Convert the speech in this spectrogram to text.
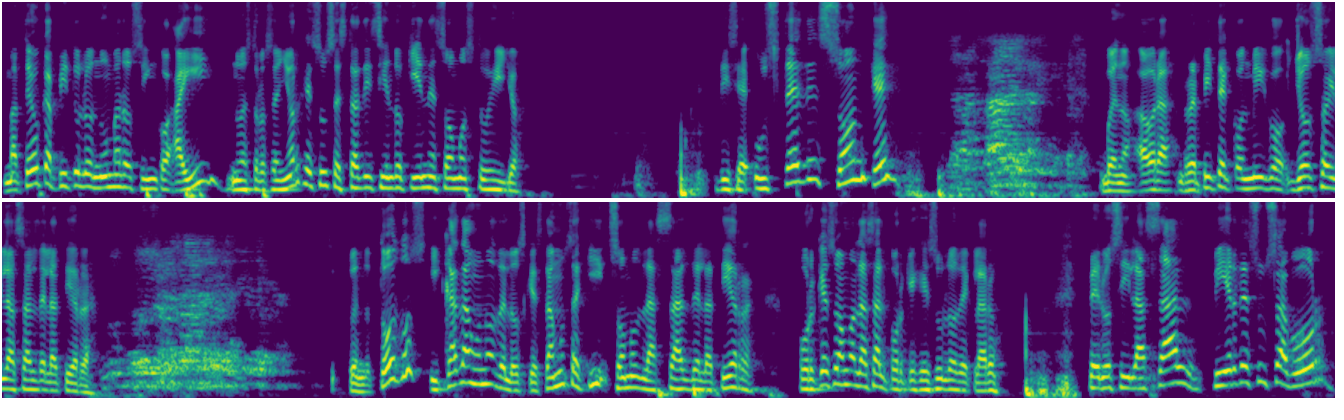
Mateo capítulo número 5. Ahí nuestro Señor Jesús está diciendo quiénes somos tú y yo. Dice, ustedes son qué? La sal de la tierra. Bueno, ahora repite conmigo, yo soy la sal de la tierra. Yo soy la sal de la tierra. bueno, todos y cada uno de los que estamos aquí somos la sal de la tierra. ¿Por qué somos la sal? Porque Jesús lo declaró. Pero si la sal pierde su sabor,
